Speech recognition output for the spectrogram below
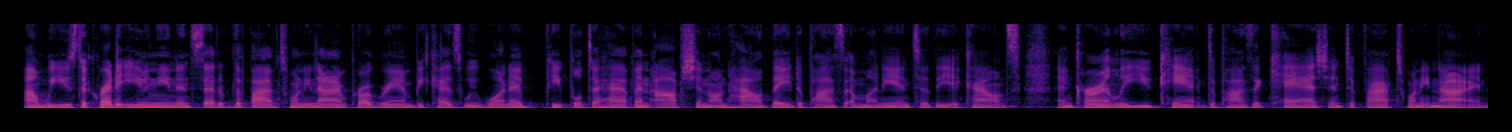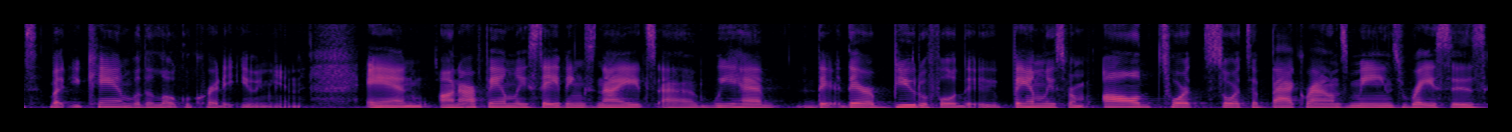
Um, we use the credit union instead of the 529 program because we wanted people to have an option on how they deposit money into the accounts. And currently, you can't deposit cash into 529s, but you can with a local credit union. And on our family savings nights, uh, we have they're, they're beautiful. The families from all sort, sorts of backgrounds, means, races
